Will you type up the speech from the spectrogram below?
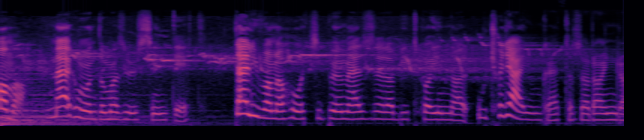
Mama, megmondom az őszintét. Teli van a hócipőm ezzel a bitcoinnal, úgyhogy álljunk át az aranyra.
